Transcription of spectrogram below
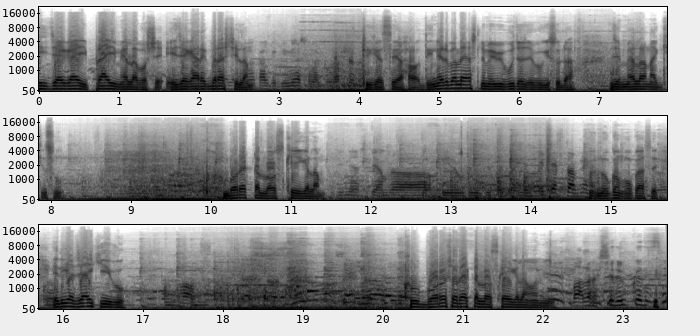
এই জায়গায় প্রায় মেলা বসে। এই জায়গায় আরেকবার আসছিলাম। ঠিক আছে হ্যাঁ দিনের বেলায় আসলে মেবি বোঝা যাবে কিছুটা যে মেলা না কিছু। বড় একটা লস খেয়ে গেলাম। দিনে আমরা পেয়ে উঠে যেতে পারি এই ট্যাক্সটা আপনি নৌকা মোকা আছে। এদিকে যাই কি? খুব বড় সড়ো একটা লস খেয়ে গেলাম আমি। ভালোবেসে দুঃখ দিচ্ছে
